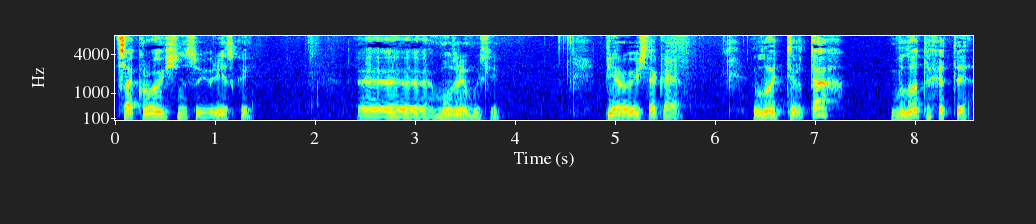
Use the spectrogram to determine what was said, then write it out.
в сокровищницу еврейской э, мудрой мысли. Первая вещь такая. Лот тертах в лотахете.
